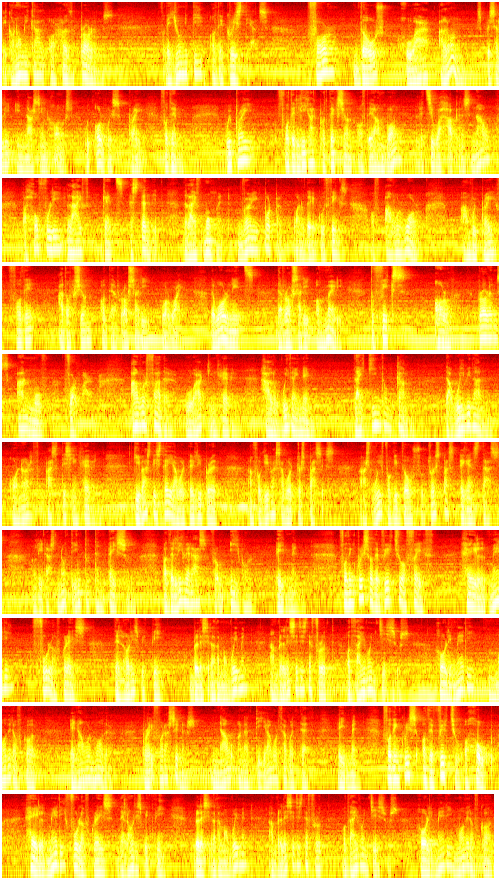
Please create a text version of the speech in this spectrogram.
economical, or health problems, for the unity of the Christians, for those who are alone, especially in nursing homes. We always pray for them. We pray for the legal protection of the unborn let's see what happens now. But hopefully, life gets extended. The life movement, very important, one of the good things of our world. And we pray for the adoption of the Rosary worldwide. The world needs the Rosary of Mary to fix all the problems and move forward. Our Father, who art in heaven, hallowed be thy name. Thy kingdom come that will be done on earth as it is in heaven. Give us this day our daily bread, and forgive us our trespasses, as we forgive those who trespass against us. And lead us not into temptation, but deliver us from evil. Amen. For the increase of the virtue of faith, Hail Mary, full of grace, the Lord is with thee. Blessed art among women, and blessed is the fruit of thy womb, Jesus. Holy Mary, Mother of God, and our Mother, pray for us sinners, now and at the hour of our death. Amen. For the increase of the virtue of hope, Hail Mary, full of grace, the Lord is with thee. Blessed art among women, and blessed is the fruit of thy womb, Jesus. Holy Mary, Mother of God,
